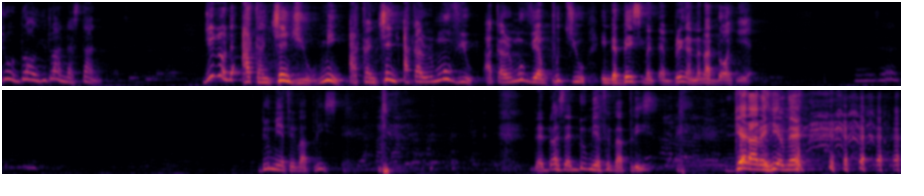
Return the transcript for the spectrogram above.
No, no, you don't understand. Do you know that I can change you? Me, I can change, I can remove you. I can remove you and put you in the basement and bring another door here. Said, Do me a favor, please. the door said, Do me a favor, please. Get out of here, man. the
